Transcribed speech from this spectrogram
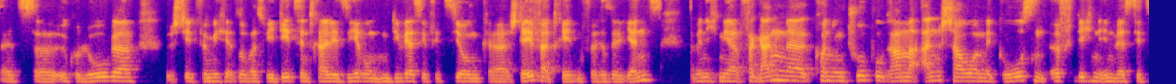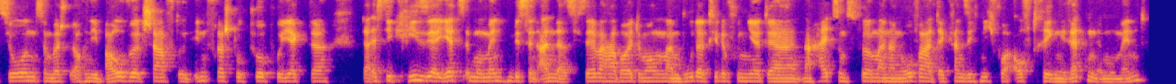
Als äh, Ökologe steht für mich jetzt sowas wie Dezentralisierung und Diversifizierung äh, stellvertretend für Resilienz. Wenn ich mir vergangene Konjunkturprogramme anschaue mit großen öffentlichen Investitionen, zum Beispiel auch in die Bauwirtschaft und Infrastrukturprojekte, da ist die Krise ja jetzt im Moment ein bisschen anders. Ich selber habe heute Morgen mit meinem Bruder telefoniert, der eine Heizungsfirma in Hannover hat, der kann sich nicht vor Aufträgen retten im Moment. Moment.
